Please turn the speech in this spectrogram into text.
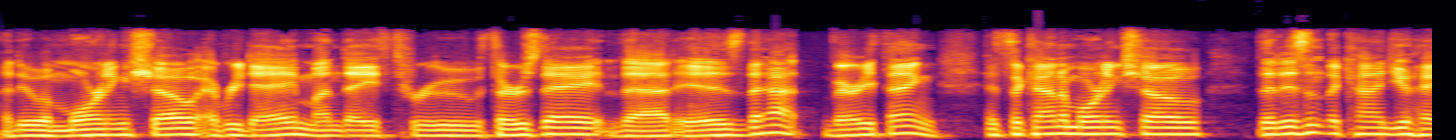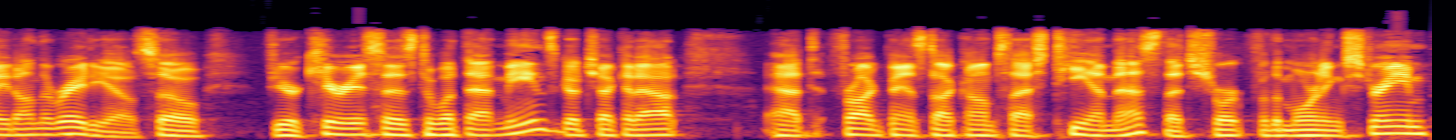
I do a morning show every day, Monday through Thursday. That is that very thing. It's the kind of morning show that isn't the kind you hate on the radio. So if you're curious as to what that means, go check it out at frogpants.com slash TMS. That's short for the morning stream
